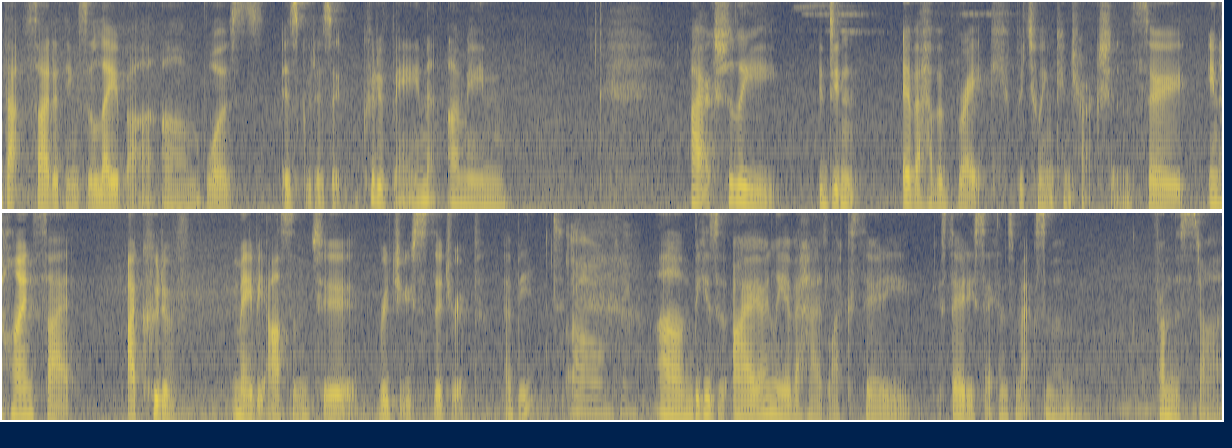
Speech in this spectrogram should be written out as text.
that side of things, the labour, um, was as good as it could have been. I mean, I actually didn't ever have a break between contractions. So, in hindsight, I could have maybe asked them to reduce the drip a bit. Oh, okay. Um, because I only ever had like 30, 30 seconds maximum from the start.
